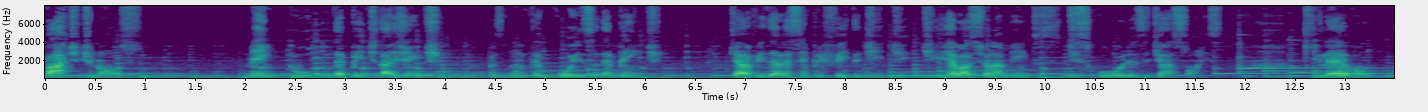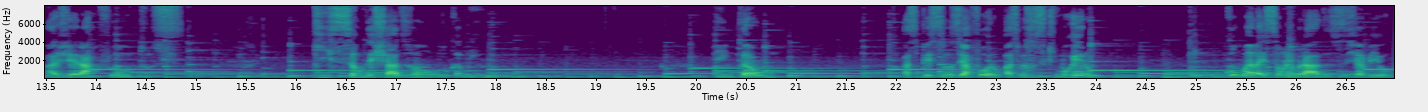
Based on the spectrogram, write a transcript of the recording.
parte de nós. Nem tudo depende da gente, mas muita coisa depende que a vida ela é sempre feita de, de, de relacionamentos, de escolhas e de ações que levam a gerar frutos que são deixados ao longo do caminho. Então, as pessoas já foram, as pessoas que morreram, como elas são lembradas? Você já viu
